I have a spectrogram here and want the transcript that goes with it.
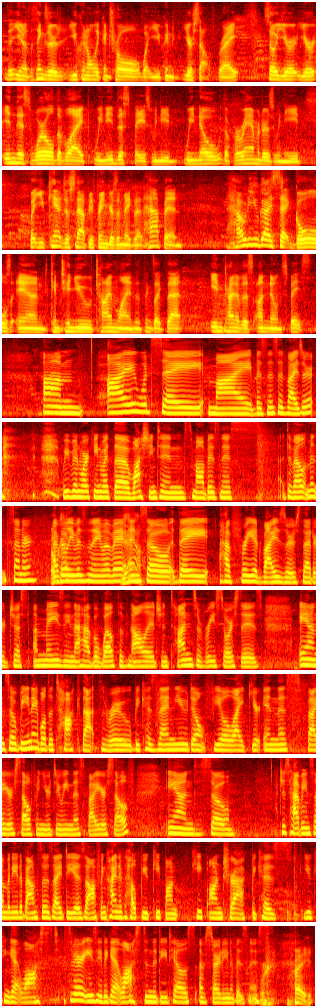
that you know the things are you can only control what you can yourself, right? So you're you're in this world of like we need this space, we need we know the parameters we need, but you can't just snap your fingers and make that happen. How do you guys set goals and continue timelines and things like that in kind of this unknown space? Um, I would say my business advisor. We've been working with the Washington Small Business Development Center, I believe is the name of it. Yeah. And so they have free advisors that are just amazing, that have a wealth of knowledge and tons of resources. And so being able to talk that through because then you don't feel like you're in this by yourself and you're doing this by yourself. And so just having somebody to bounce those ideas off and kind of help you keep on keep on track because you can get lost. It's very easy to get lost in the details of starting a business. Right.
